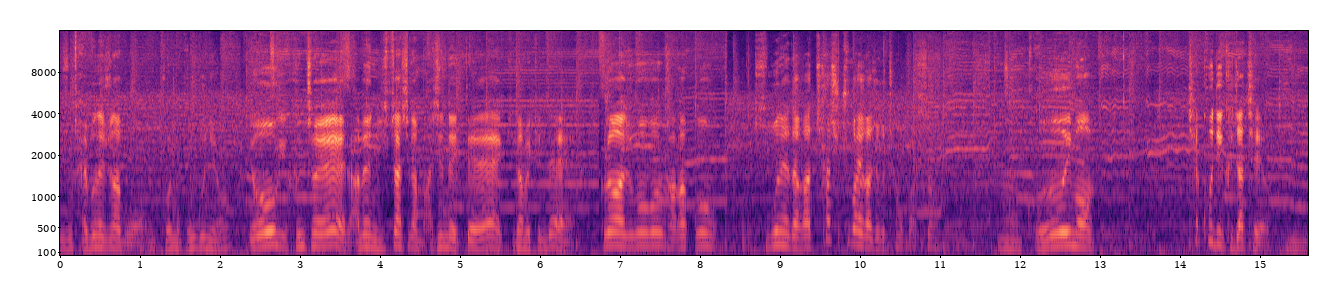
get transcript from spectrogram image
요즘 잘 보내주나 뭐. 골목 공군이요. 여기 근처에 라면 24시간 맛있는 데 있대. 기가 막힌데. 그래가지고 가갖고 기본에다가 차슈 추가해가지고 처먹고 왔어. 음, 거의 뭐 체코디 그 자체예요. 음,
